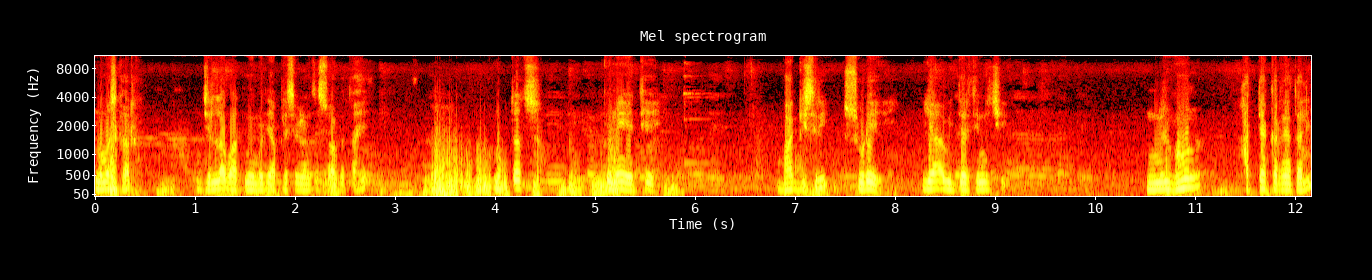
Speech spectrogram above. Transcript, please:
नमस्कार. जिल्हा बातमीमध्ये आपल्या सगळ्यांचं स्वागत आहे. नुकतंच पुणे येथे भाग्यश्री सुडे या विद्यार्थिनीची निर्घुण हत्या करण्यात आली.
